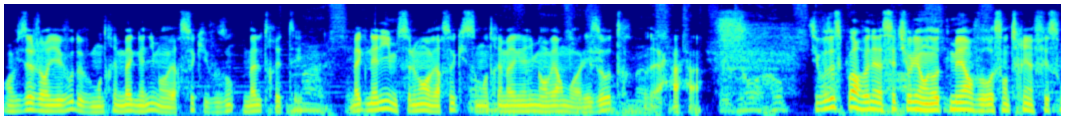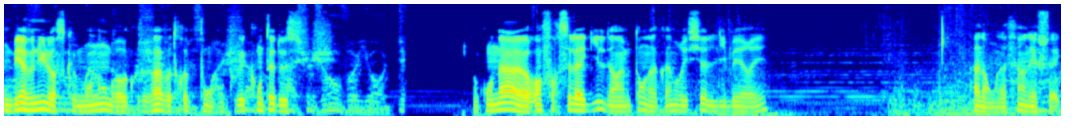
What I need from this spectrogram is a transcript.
envisageriez-vous de vous montrer magnanime envers ceux qui vous ont maltraité? Magnanime seulement envers ceux qui se sont montrés magnanimes envers moi, les autres? Si vos espoirs venaient à s'étioler en haute mer, vous ressentirez un frisson bienvenu lorsque mon ombre recouvrira votre pont, vous pouvez compter dessus. Donc on a euh, renforcé la guilde et en même temps on a quand même réussi à le libérer. Ah non, on a fait un échec.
